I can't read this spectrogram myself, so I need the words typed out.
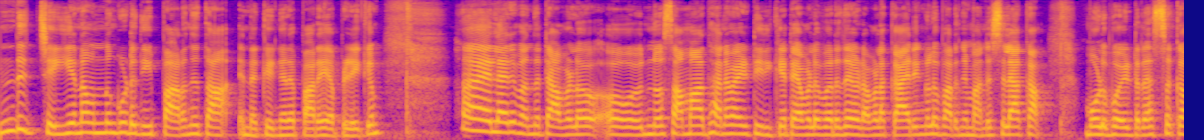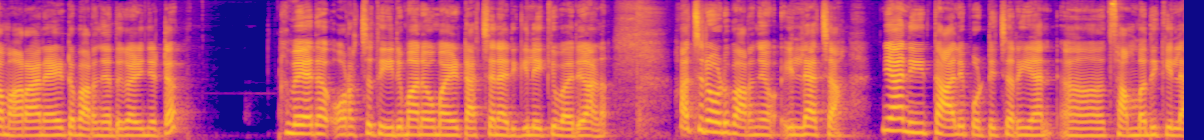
എന്ത് ചെയ്യണമെന്നും കൂടെ നീ പറഞ്ഞു താ എന്നൊക്കെ ഇങ്ങനെ പറയാപ്പോഴേക്കും എല്ലാവരും വന്നിട്ട് അവൾ ഒന്ന് സമാധാനമായിട്ട് ഇരിക്കട്ടെ അവൾ വെറുതെ അവളെ കാര്യങ്ങൾ പറഞ്ഞ് മനസ്സിലാക്കാം. മോൾ പോയി ഡ്രസ്സൊക്കെ മാറാനായിട്ട് പറഞ്ഞത് കഴിഞ്ഞിട്ട് വേദ ഉറച്ച തീരുമാനവുമായിട്ട് അച്ഛൻ അരികിലേക്ക് വരികയാണ്. അച്ഛനോട് പറഞ്ഞു ഇല്ല അച്ഛാ ഞാൻ ഈ താലി പൊട്ടിച്ചെറിയാൻ സമ്മതിക്കില്ല.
